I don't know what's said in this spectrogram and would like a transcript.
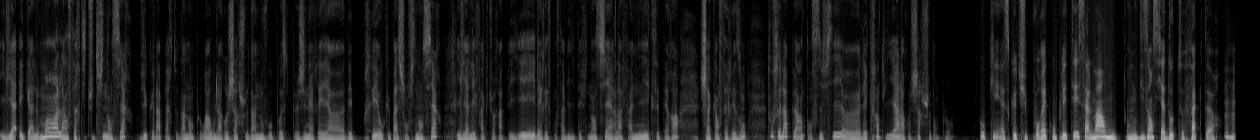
Il y a également l'incertitude financière, vu que la perte d'un emploi ou la recherche d'un nouveau poste peut générer euh, des préoccupations financières. Il y a les factures à payer, les responsabilités financières, la famille, etc. Chacun ses raisons. Tout cela peut intensifier les craintes liées à la recherche d'emploi. Ok. Est-ce que tu pourrais compléter, Salma, en, nous disant s'il y a d'autres facteurs? Mhm.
